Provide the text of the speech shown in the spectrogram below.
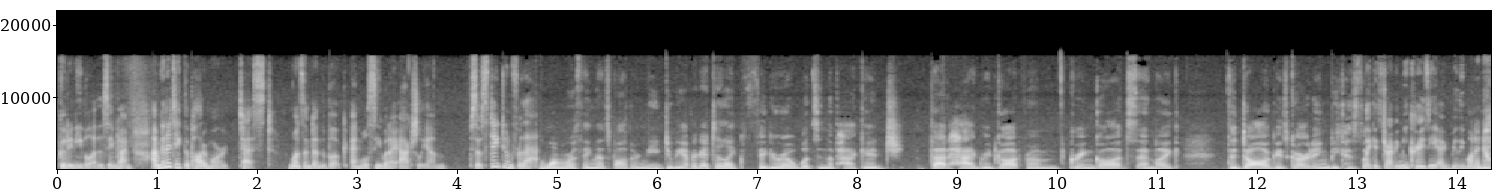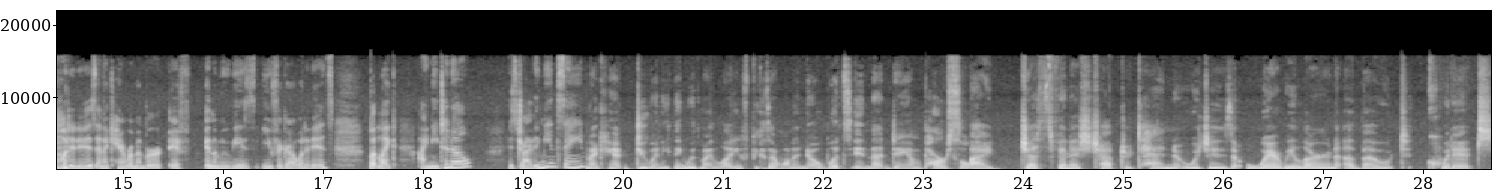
good and evil at the same time. I'm gonna take the Pottermore test once I'm done the book, and we'll see what I actually am. So stay tuned for that. One more thing that's bothering me, do we ever get to like figure out what's in the package that Hagrid got from Gringotts and like the dog is guarding because Like, it's driving me crazy. I really want to know what it is, and I can't remember if in the movies you figure out what it is. But, like, I need to know. It's driving me insane. and I can't do anything with my life because I want to know what's in that damn parcel. I just finished chapter 10, which is where we learn about Quidditch.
